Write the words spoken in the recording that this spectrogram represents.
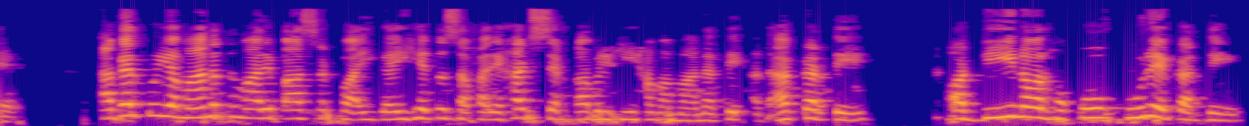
ہے۔ اگر کوئی امانت ہمارے پاس رکھوائی گئی ہے تو سفر حج سے قبل ہی ہم امانتیں ادا کر دیں اور دین اور حقوق پورے کر دیں۔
